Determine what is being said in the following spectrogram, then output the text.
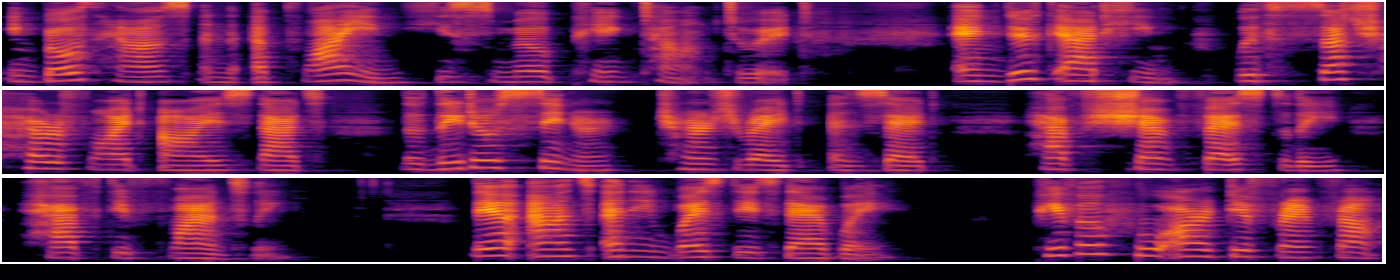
in both hands and applying his small pink tongue to it, and looked at him with such horrified eyes that the little sinner turned red and said, half shamefacedly, half defiantly, There aren't any wasted that way. People who are different from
